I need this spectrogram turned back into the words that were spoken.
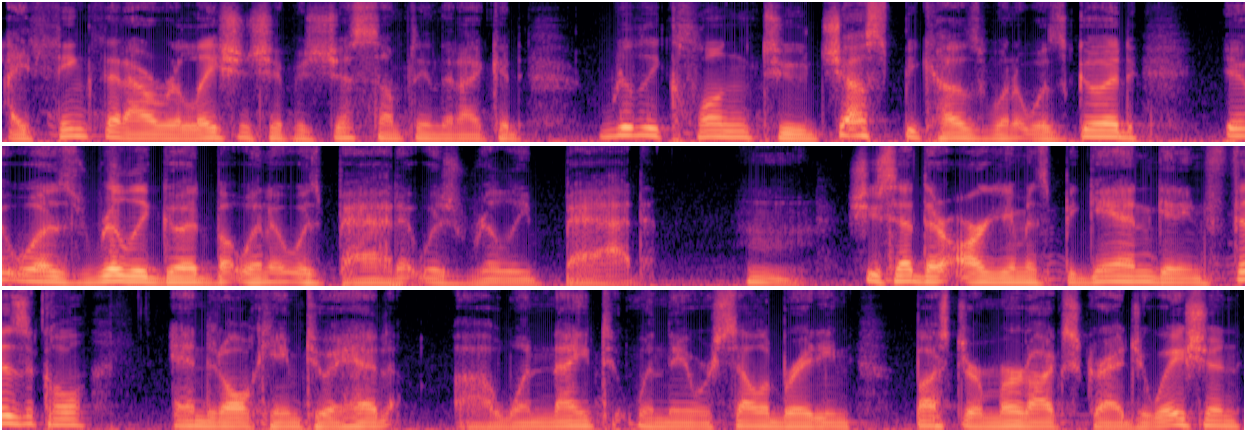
I think that our relationship is just something that I could really clung to just because when it was good, it was really good, but when it was bad, it was really bad. Hmm. She said their arguments began getting physical, and it all came to a head uh, one night when they were celebrating Buster Murdaugh's graduation,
